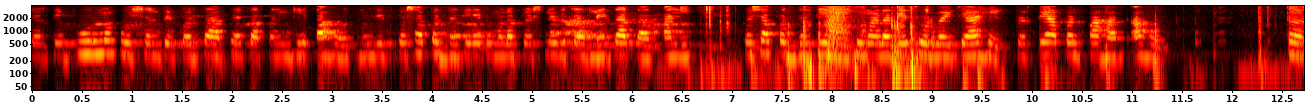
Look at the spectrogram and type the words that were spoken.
तर ते पूर्ण क्वेश्चन पेपरचा अभ्यास आपण घेत आहोत. म्हणजेच कशा पद्धतीने तुम्हाला प्रश्न विचारले जातात आणि कशा पद्धतीने तुम्हाला ते सोडवायचे आहेत तर ते आपण पाहत आहोत. तर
